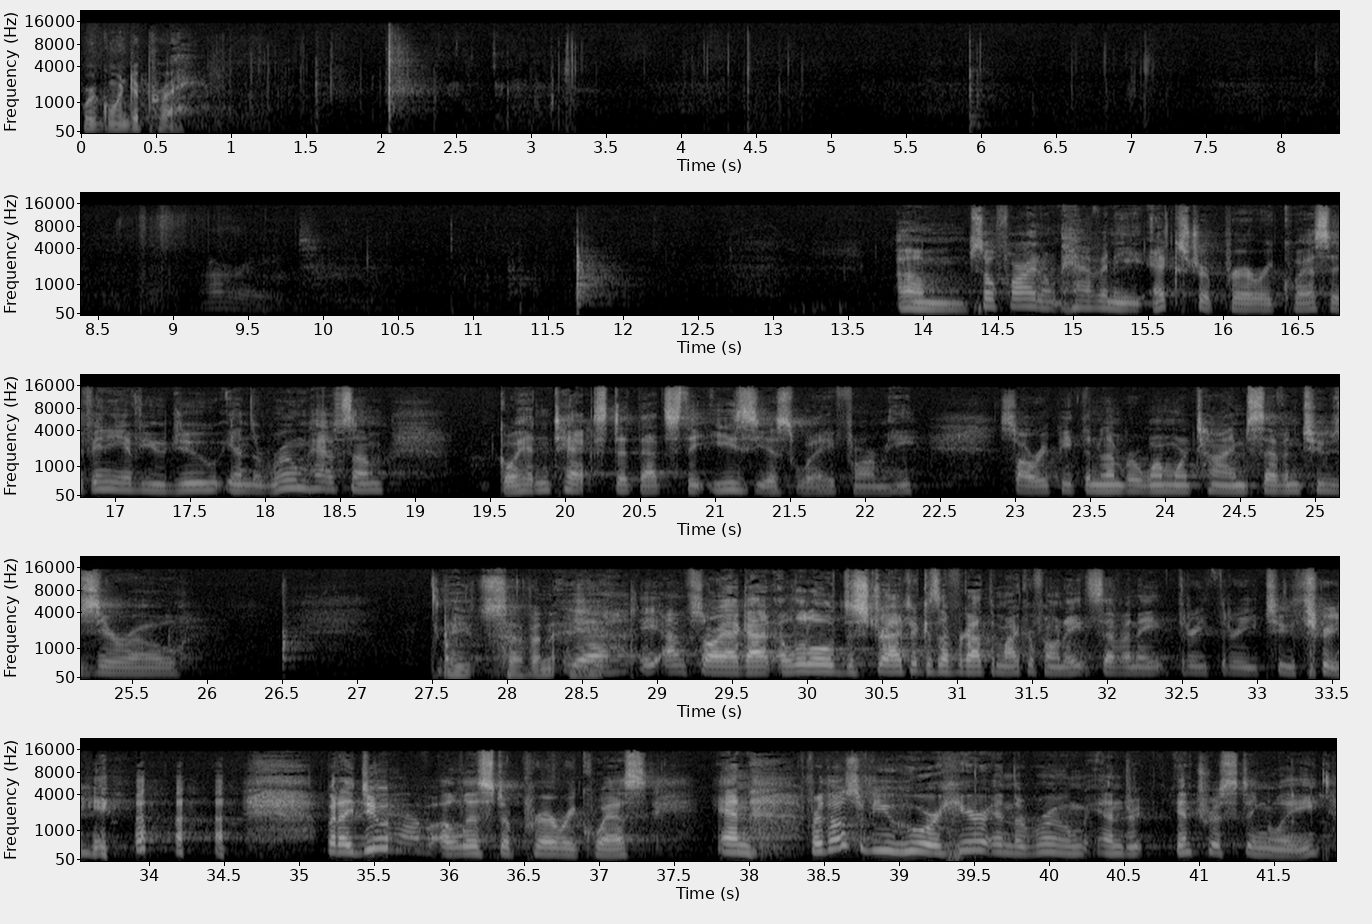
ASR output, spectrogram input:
We're going to pray. Um, so far, I don't have any extra prayer requests. If any of you do in the room have some, go ahead and text it. That's the easiest way for me. So I'll repeat the number one more time 720. 878. Yeah, eight- I'm sorry, I got a little distracted because I forgot the microphone 878 3323. But I do have a list of prayer requests. And for those of you who are here in the room, and interestingly,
